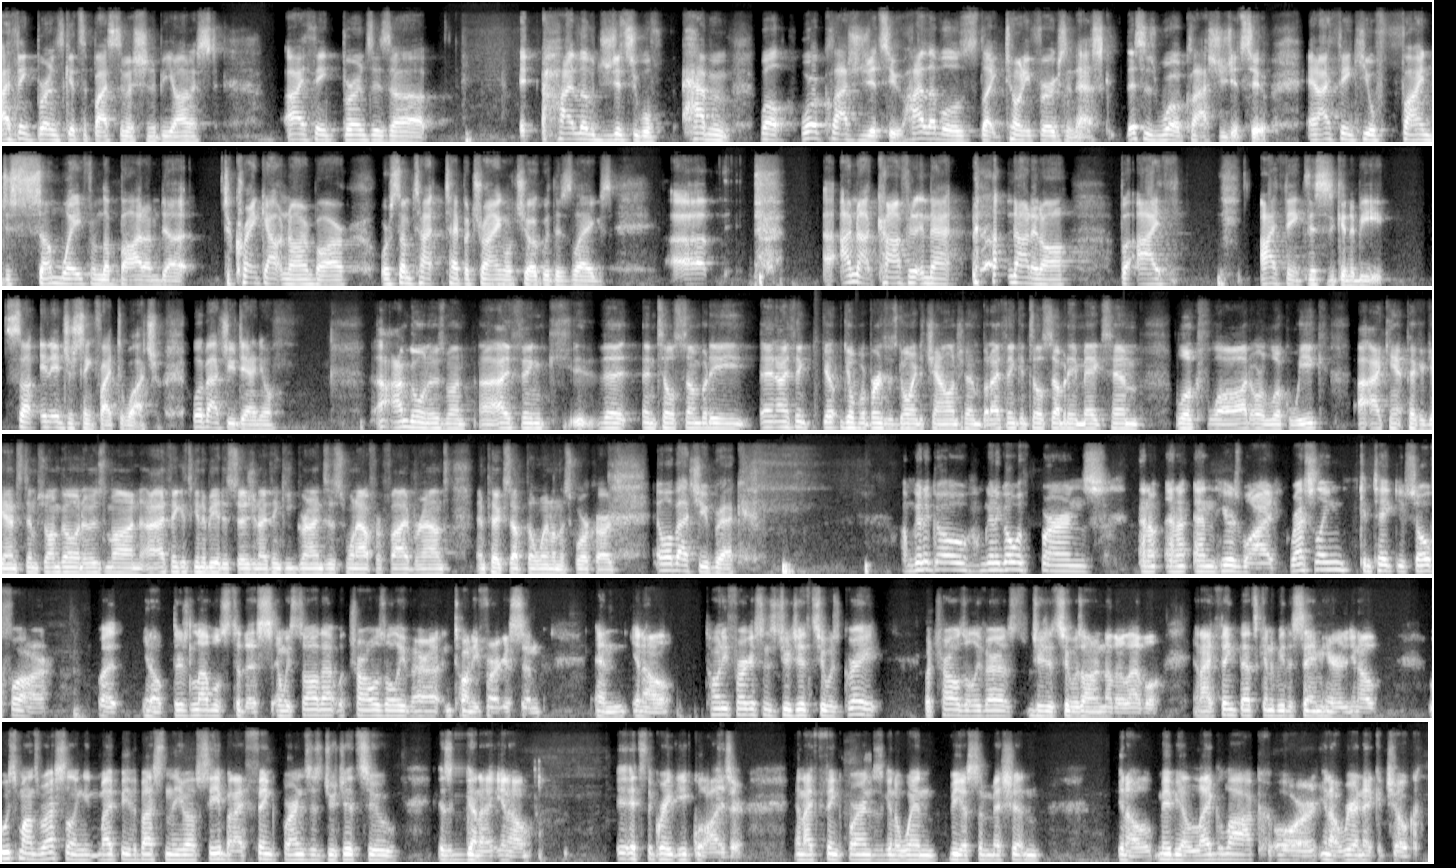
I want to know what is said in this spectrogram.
I think Burns gets it by submission. To be honest, I think Burns is a high level jiu-jitsu will have him well world class jiu-jitsu. High levels like tony ferguson-esque. This is world class jiu-jitsu. And i think he'll find just some way from the bottom to to crank out an armbar or some ty- type of triangle choke with his legs. Uh, i'm not confident in that. Not at all. But i i think this is going to be some, an interesting fight to watch. What about you daniel I'm going Usman. Uh, I think that until somebody, and I think Gil- Gilbert Burns is going to challenge him, but I think until somebody makes him look flawed or look weak, I, I can't pick against him. So I'm going Usman. I think it's going to be a decision. I think he grinds this one out for five rounds and picks up the win on the scorecard. And what about you, Breck? I'm gonna go. I'm gonna go with Burns, and and and here's why: wrestling can take you so far, but you know, there's levels to this, and we saw that with Charles Oliveira and Tony Ferguson. And you know, Tony Ferguson's jiu-jitsu was great, but Charles Oliveira's jiu-jitsu was on another level. And I think that's going to be the same here. You know, Usman's wrestling might be the best in the UFC, but I think Burns' jiu-jitsu is gonna, you know, it's the great equalizer. And I think Burns is gonna win via submission, you know, maybe a leg lock or you know rear naked choke.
